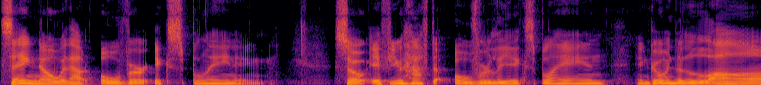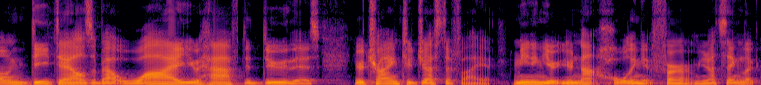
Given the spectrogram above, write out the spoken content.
saying no without over explaining. So if you have to overly explain and go into long details about why you have to do this, you're trying to justify it. Meaning you're you're not holding it firm. You're not saying, look,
